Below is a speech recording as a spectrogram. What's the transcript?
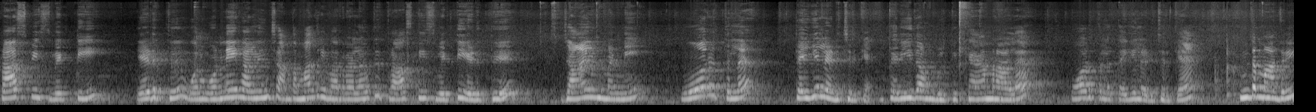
கிராஸ் பீஸ் வெட்டி எடுத்து ஒரு ஒன்றே கால் இன்ச் அந்த மாதிரி வர்ற அளவுக்கு கிராஸ் பீஸ் வெட்டி எடுத்து ஜாயின் பண்ணி ஓரத்தில் தையல் அடிச்சிருக்கேன். தெரியுதா உங்களுக்கு கேமராவில் ஓரத்தில் தையல் அடிச்சிருக்கேன். இந்த மாதிரி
